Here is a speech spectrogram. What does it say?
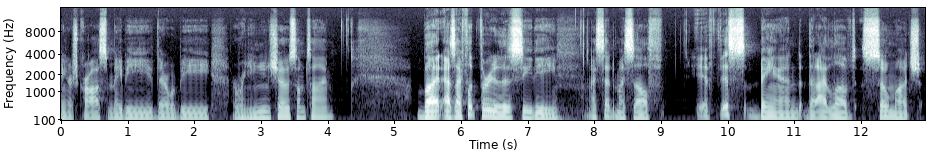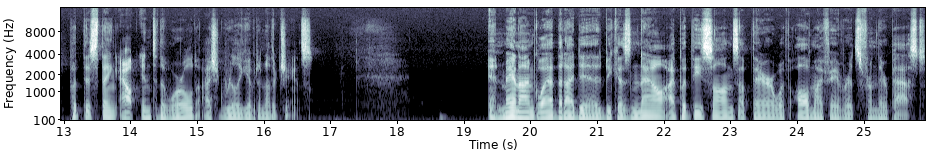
Fingers crossed, maybe there would be a reunion show sometime. But as I flipped through to this CD, I said to myself, if this band that I loved so much put this thing out into the world, I should really give it another chance. And man, I'm glad that I did because now I put these songs up there with all my favorites from their past.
